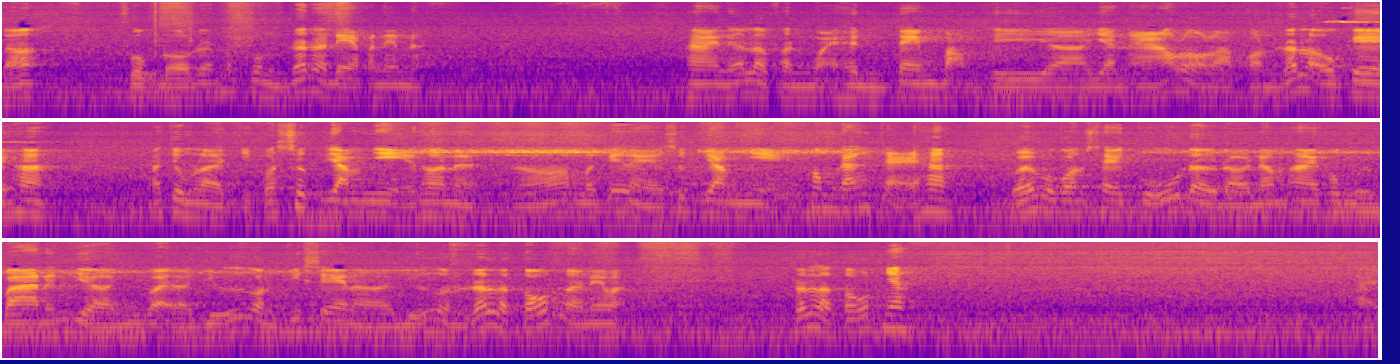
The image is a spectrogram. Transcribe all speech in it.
Đó phục đồ rất nó cũng rất là đẹp anh em nè hai nữa là phần ngoại hình tem bọng thì à, dàn áo rồi là còn rất là ok ha. Nói chung là chỉ có sức dăm nhẹ thôi nè. Đó mấy cái này sức dăm nhẹ không đáng kể ha. Với một con xe cũ đời đời năm 2013 đến giờ như vậy là giữ còn chiếc xe là giữ còn rất là tốt rồi anh em ạ. Rất là tốt nhá. Đấy,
